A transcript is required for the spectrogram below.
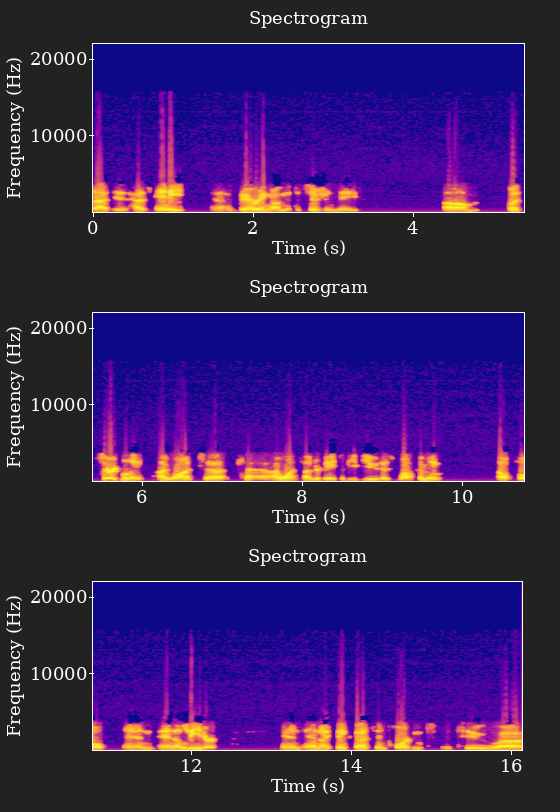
that it has any uh, bearing on the decision made. Um, but certainly, I want uh, I want Thunder Bay to be viewed as welcoming, helpful, and and a leader, and and I think that's important to uh,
